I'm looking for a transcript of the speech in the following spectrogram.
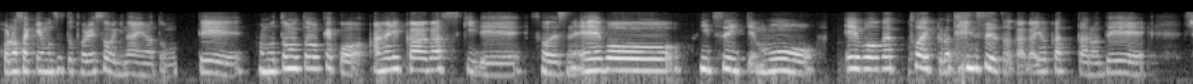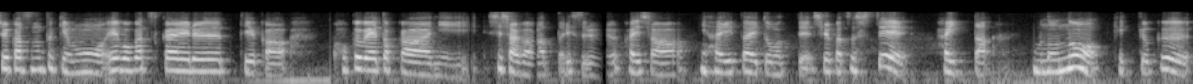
この先もずっと取れそうにないなと思ってもともと結構アメリカが好きでそうですね英語についても英語が TOEIC の点数とかが良かったので就活の時も英語が使えるっていうか北米とかに支社があったりする会社に入りたいと思って就活して入ったものの結局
